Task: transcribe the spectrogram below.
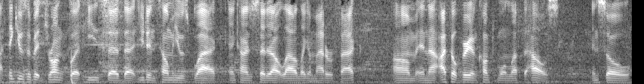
I think he was a bit drunk, but he said that you didn't tell me he was black, and kind of just said it out loud like a matter of fact. Um, and I felt very uncomfortable and left the house. And so,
